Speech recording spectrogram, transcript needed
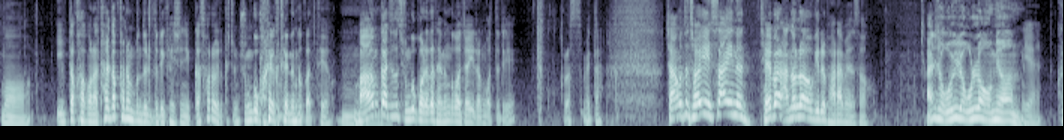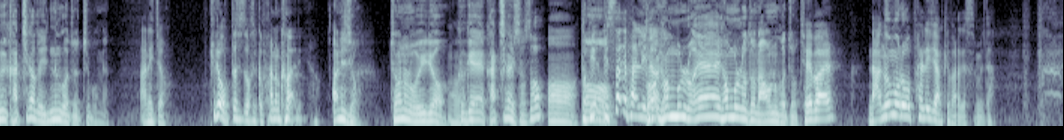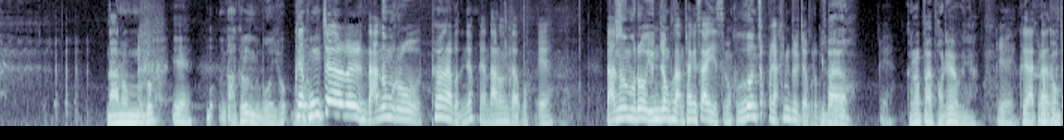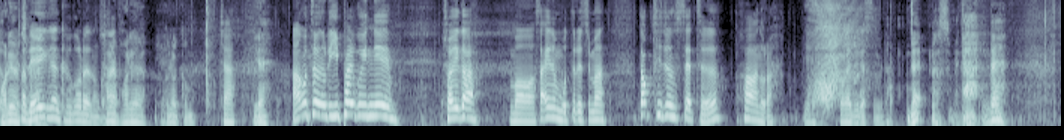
뭐 입덕하거나 탈덕하는 분들이 계시니까 서로 이렇게 좀 중고 거래가 되는 것 같아요. 음. 마음까지도 중고 거래가 되는 거죠. 이런 것들이 그렇습니다. 자 아무튼 저희 사인은 제발 안 올라오기를 바라면서 아니죠. 오히려 올라오면 예 그 가치가 더 있는 거죠. 어찌 보면. 아니죠. 필요 없었으니까 파는 거 아니에요. 아니죠. 저는 오히려 그게 가치가 있어서 어, 더 비, 싸게 팔리면 더 현물로 예, 현물로 더 나오는 거죠. 제발 나눔으로 팔리지 않길 바라겠습니다. 나눔으로 예. 뭐, 아 그런 게뭐 그냥 공짜를 나눔으로 표현하거든요. 그냥 나눈다고. 예. 나눔으로 윤정수 남창이 사인이 있으면 그건 조금 약 힘들죠. 그럼 이봐요. 예. 그럴 바에 버려요 그냥. 예. 그게 낫다는 거죠. 버려요, 그러니까 내. 얘기는 그거라는 거죠. 차라리 버려요. 그럴 거면. 자, 예. 아무튼 우리 2892님 저희가 뭐 사인은 못 드렸지만 떡튀순 세트 하사하노라 예, 보내드리겠습니다. 네 그렇습니다. 네.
